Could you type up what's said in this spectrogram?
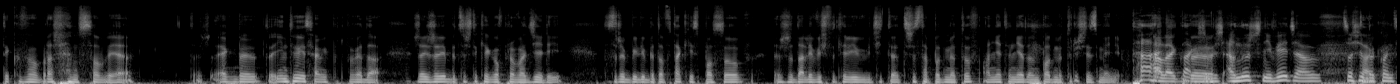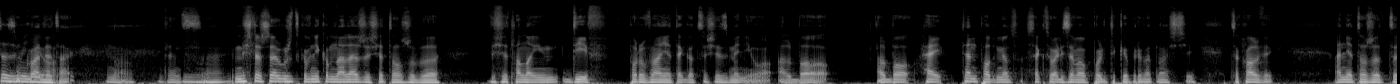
tylko wyobrażam sobie, jakby intuicja mi podpowiada, że jeżeli by coś takiego wprowadzili, to zrobiliby to w taki sposób, że dalej wyświetliliby ci te 300 podmiotów, a nie ten jeden podmiot, który się zmienił. Tak, Ale jakby... tak, żebyś Anusz nie wiedział, co się tak, do końca zmieniło. Dokładnie tak. No, więc mm. myślę, że użytkownikom należy się to, żeby wyświetlano im div, porównanie tego, co się zmieniło, albo, albo hej, ten podmiot zaktualizował politykę prywatności, cokolwiek, a nie to, że ty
